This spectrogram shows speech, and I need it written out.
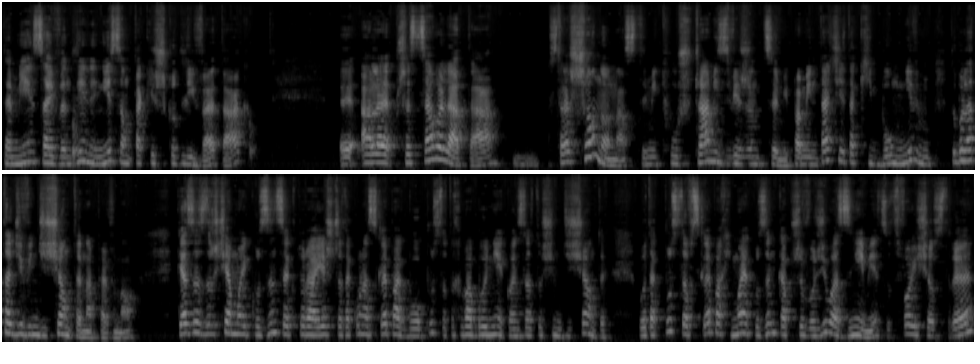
te mięsa i wędliny nie są takie szkodliwe, tak? Y, Ale przez całe lata mm, straszono nas tymi tłuszczami zwierzęcymi. Pamiętacie taki boom? Nie wiem, to były lata 90. na pewno ja zazdrościłam mojej kuzynce, która jeszcze tak u nas w sklepach było pusto, to chyba były nie, koniec lat 80. Było tak pusto w sklepach i moja kuzynka przywoziła z Niemiec od swojej siostry,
